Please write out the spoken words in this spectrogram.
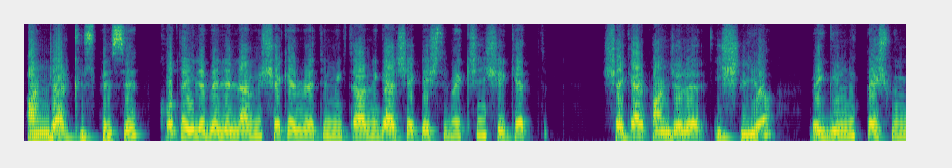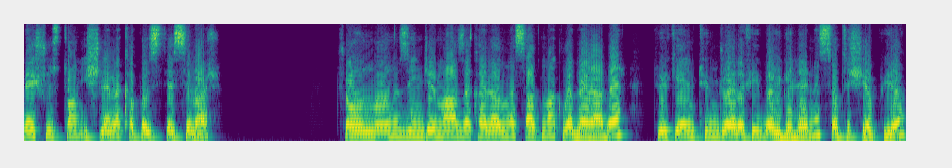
pancar küspesi. Kota ile belirlenmiş şeker üretim miktarını gerçekleştirmek için şirket şeker pancarı işliyor ve günlük 5500 ton işleme kapasitesi var. Çoğunluğunu zincir mağaza kanalına satmakla beraber Türkiye'nin tüm coğrafi bölgelerine satış yapıyor.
